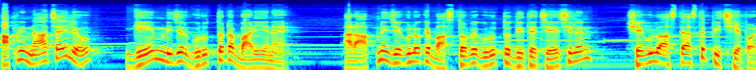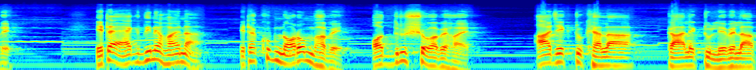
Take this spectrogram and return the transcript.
আপনি না চাইলেও গেম নিজের গুরুত্বটা বাড়িয়ে নেয়। আর আপনি যেগুলোকে বাস্তবে গুরুত্ব দিতে চেয়েছিলেন, সেগুলো আস্তে আস্তে পিছিয়ে পড়ে। এটা একদিনে হয় না, এটা খুব নরমভাবে অদৃশ্যভাবে হয়। আজ একটু খেলা, কাল একটু লেভেল আপ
